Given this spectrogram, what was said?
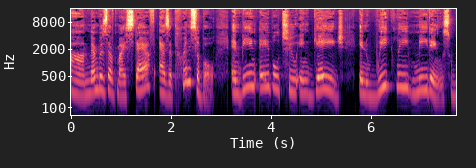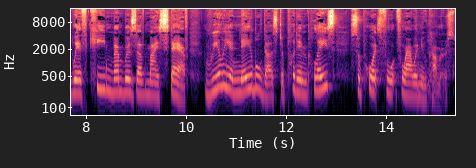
um, members of my staff as a principal and being able to engage in weekly meetings with key members of my staff really enabled us to put in place supports for, for our newcomers.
